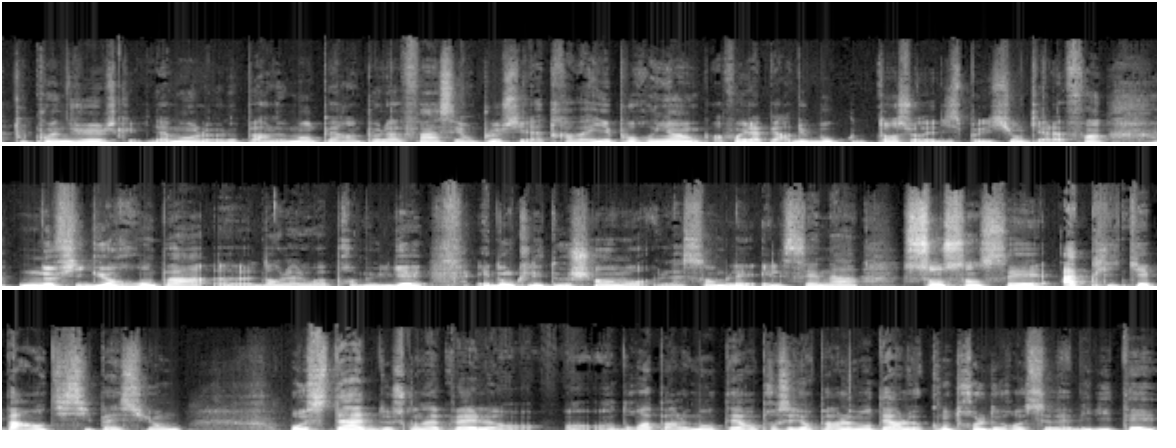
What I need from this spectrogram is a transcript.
tout point de vue, parce qu'évidemment le, Parlement perd un peu la face, et en plus il a travaillé pour rien, ou parfois il a perdu beaucoup de temps sur des dispositions qui à la fin ne figureront pas euh, dans la loi promulguée, et donc les deux chambres, l'Assemblée et le Sénat, sont censés appliquer par anticipation au stade de ce qu'on appelle droit parlementaire, en procédure parlementaire, le contrôle de recevabilité,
